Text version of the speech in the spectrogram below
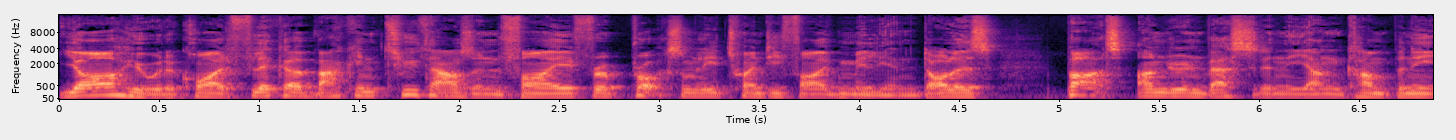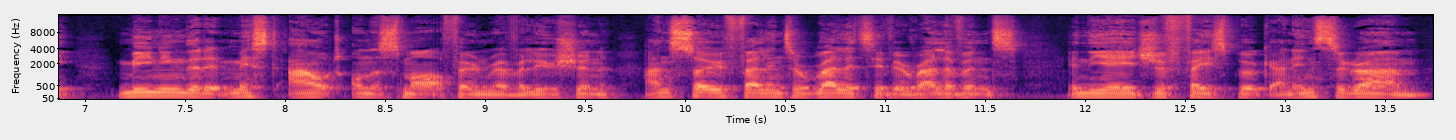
Yahoo had acquired Flickr back in 2005 for approximately $25 million, but underinvested in the young company, meaning that it missed out on the smartphone revolution and so fell into relative irrelevance in the age of Facebook and Instagram.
